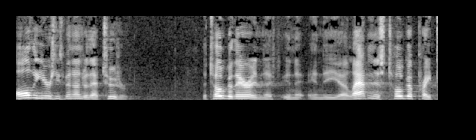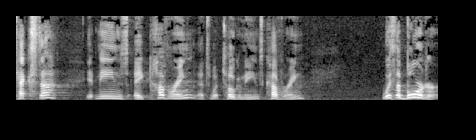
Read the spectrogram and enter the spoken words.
all the years he's been under that tutor. The toga there in the, in the, in the uh, Latin is toga praetexta, it means a covering, that's what toga means, covering, with a border.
